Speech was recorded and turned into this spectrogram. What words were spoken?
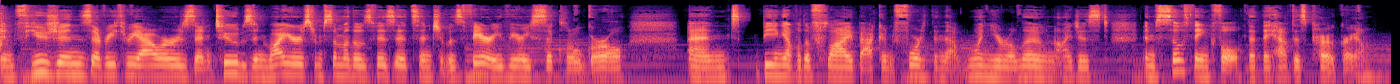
infusions every three hours and tubes and wires from some of those visits. And she was very, very sick little girl. And being able to fly back and forth in that one year alone, I just am so thankful that they have this program.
